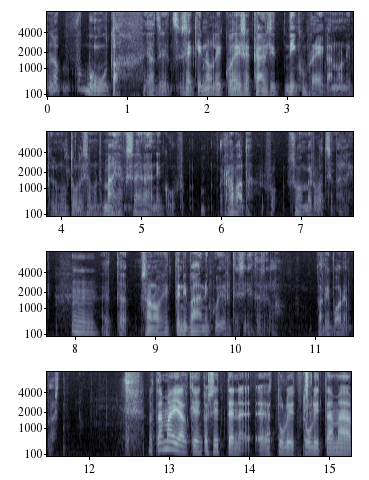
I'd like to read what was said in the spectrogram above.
no, muuta. Ja sekin oli, kun ei sekään sitten niin kuin breikannut, niin kyllä mulla tuli semmoinen, että mä en jaksa enää niin kuin ravata Suomen-Ruotsin väliin. Mm. Että sanoin itteni vähän niin kuin irti siitä silloin pari vuoden päästä. No tämän jälkeenkö sitten eh, tuli, tuli tämä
